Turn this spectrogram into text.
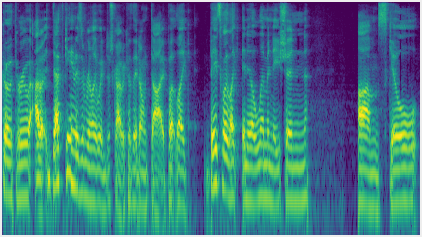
go through I don't, death game isn't really a way to describe it because they don't die, but like basically like an elimination um skill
